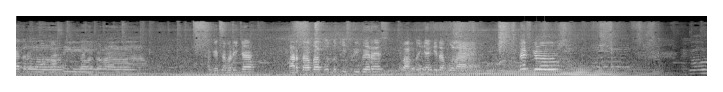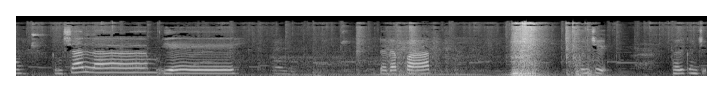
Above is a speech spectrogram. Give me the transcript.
berkat terus. Terima kasih. Sama-sama. Oke, sabar Ica. Martabak untuk istri beres, waktunya kita pulang. Let's go. Waalaikumsalam. Yeay. Udah dapat kunci. Dari kunci.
